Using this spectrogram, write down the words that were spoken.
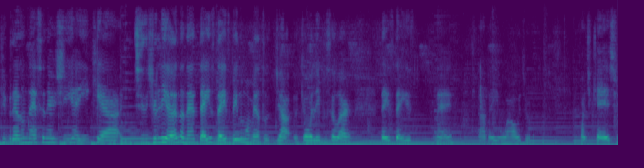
vibrando nessa energia aí que é a de Juliana, né? 1010, bem no momento de, que eu olhei pro celular, 1010, né? Tava aí o áudio, podcast.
